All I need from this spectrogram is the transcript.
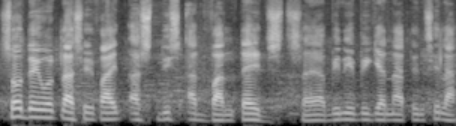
So they were classified as disadvantaged. Kaya binibigyan natin sila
